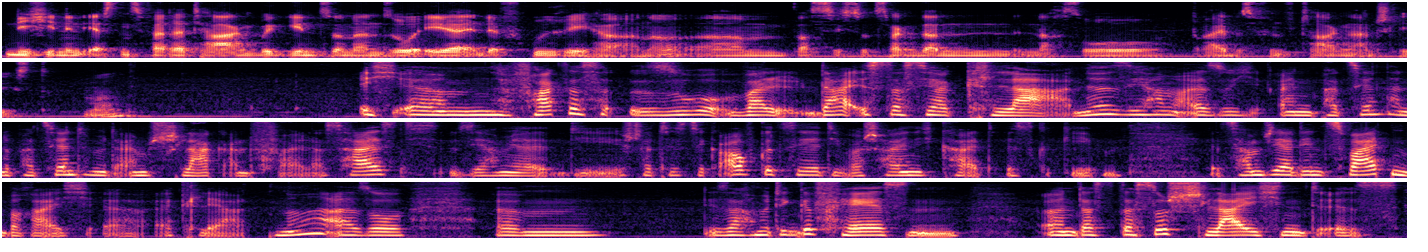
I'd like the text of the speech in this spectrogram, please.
nicht in den ersten zwei, drei Tagen beginnt, sondern so eher in der Frühreha, ne? ähm, was sich sozusagen dann nach so drei bis fünf Tagen anschließt. Ne? Ich ähm, frage das so, weil da ist das ja klar. Ne? Sie haben also einen Patienten, eine Patientin mit einem Schlaganfall. Das heißt, Sie haben ja die Statistik aufgezählt, die Wahrscheinlichkeit ist gegeben. Jetzt haben Sie ja den zweiten Bereich äh, erklärt. Ne? Also ähm, die Sache mit den Gefäßen und dass das so schleichend ist.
